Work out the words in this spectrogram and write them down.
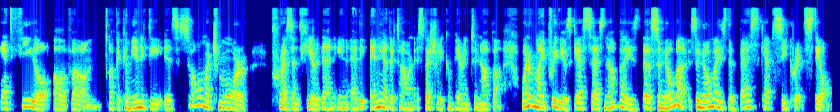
that feel of um, of the community is so much more present here than in any other town, especially comparing to Napa. One of my previous guests says Napa is uh, Sonoma. Sonoma is the best kept secret still.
